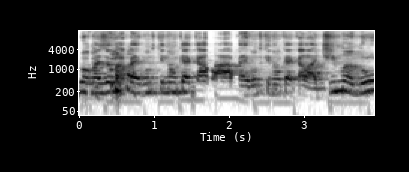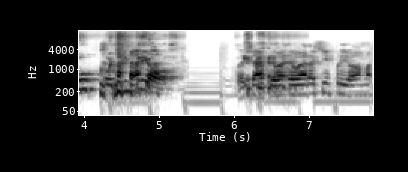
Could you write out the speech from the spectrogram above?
Bom, mas eu, a pergunta que não quer calar, a pergunta que não quer calar, Tim Manu ou Tim Prior? Poxa, eu, eu era Tim Prior, mas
